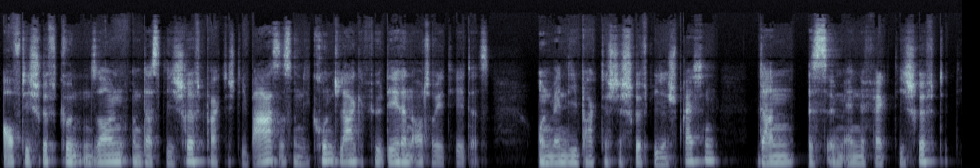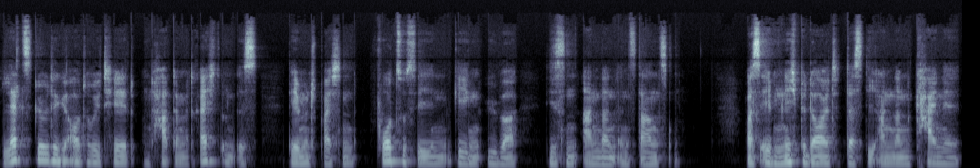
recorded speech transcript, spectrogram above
auf die Schrift gründen sollen und dass die Schrift praktisch die Basis und die Grundlage für deren Autorität ist. Und wenn die praktisch der Schrift widersprechen, dann ist im Endeffekt die Schrift die letztgültige Autorität und hat damit Recht und ist dementsprechend vorzuziehen gegenüber diesen anderen Instanzen. Was eben nicht bedeutet, dass die anderen keine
